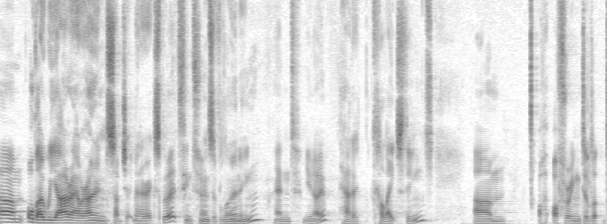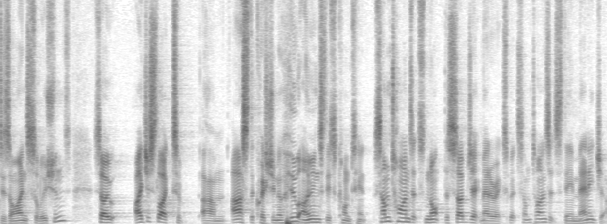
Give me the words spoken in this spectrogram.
um, although we are our own subject matter experts in terms of learning and, you know, how to collate things, um, offering de design solutions. So I just like to um, ask the question of who owns this content. Sometimes it's not the subject matter expert, sometimes it's their manager,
